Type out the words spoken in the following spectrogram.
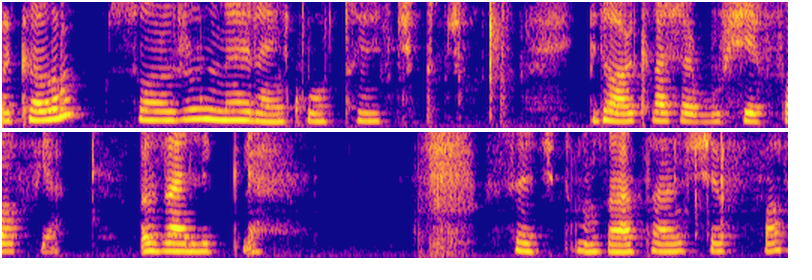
Bakalım sonra ne renk ortaya çıkacak. Bir de arkadaşlar bu şeffaf ya. Özellikle seçtim zaten şeffaf.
